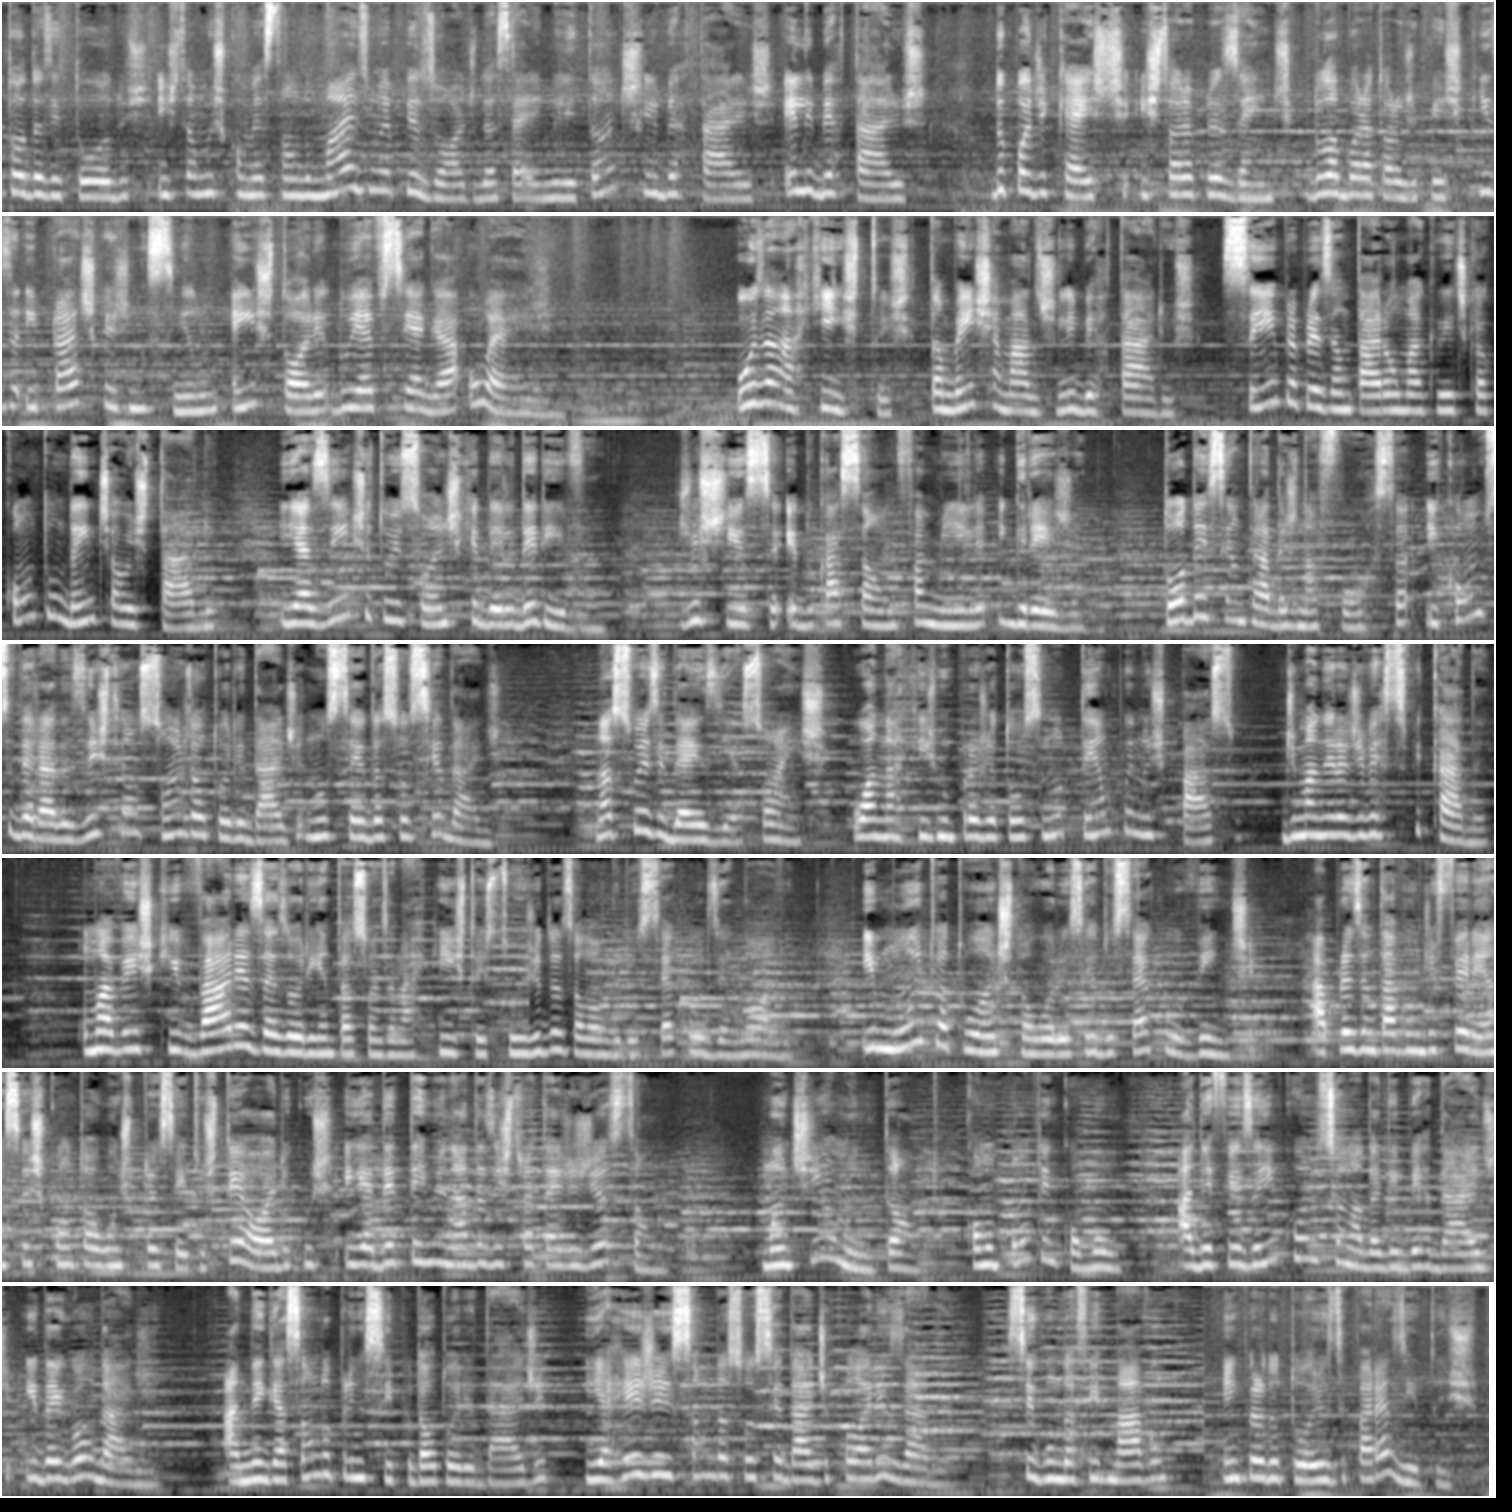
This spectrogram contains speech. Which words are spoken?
A todas e todos, estamos começando mais um episódio da série Militantes Libertárias e Libertários do podcast História Presente do Laboratório de Pesquisa e Práticas de Ensino em História do IFCH UERJ. Os anarquistas, também chamados libertários, sempre apresentaram uma crítica contundente ao Estado e às instituições que dele derivam: justiça, educação, família, igreja todas centradas na força e consideradas extensões da autoridade no seio da sociedade. Nas suas ideias e ações, o anarquismo projetou-se no tempo e no espaço de maneira diversificada, uma vez que várias as orientações anarquistas surgidas ao longo do século XIX e muito atuantes no alvorecer do século XX apresentavam diferenças quanto a alguns preceitos teóricos e a determinadas estratégias de ação. Mantinham, no entanto, como ponto em comum a defesa incondicional da liberdade e da igualdade, a negação do princípio da autoridade e a rejeição da sociedade polarizada, segundo afirmavam em Produtores e Parasitas.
